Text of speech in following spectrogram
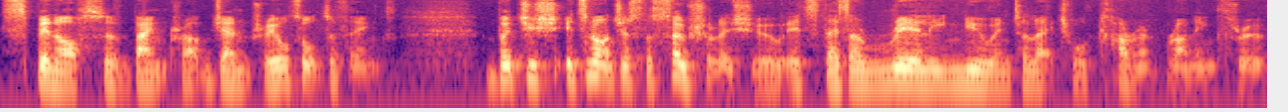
spin offs of bankrupt gentry, all sorts of things. But sh- it's not just the social issue, it's there's a really new intellectual current running through.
